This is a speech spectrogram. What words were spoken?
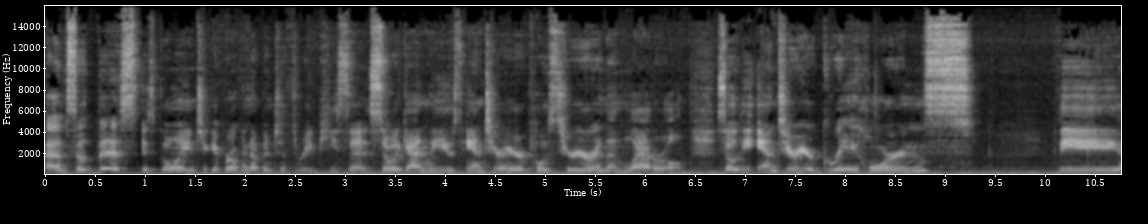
Um, so this is going to get broken up into three pieces. So again, we used anterior, posterior, and then lateral. So the anterior gray horns, the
